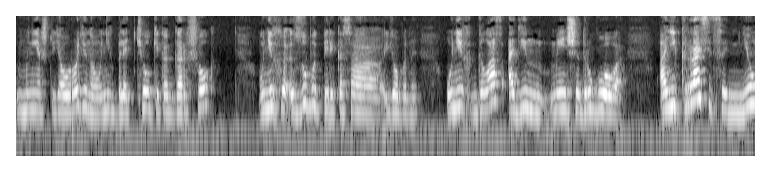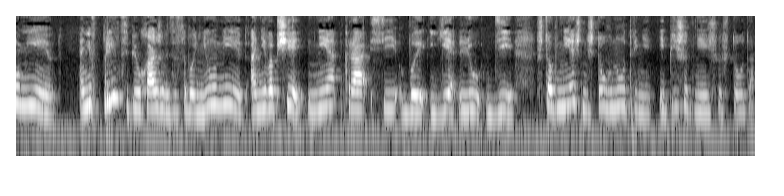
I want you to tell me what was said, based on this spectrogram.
мне, что я уродина, у них, блядь, челки как горшок, у них зубы перекоса ебаны, у них глаз один меньше другого – они краситься не умеют. Они, в принципе, ухаживать за собой не умеют. Они вообще некрасивые люди. Что внешне, что внутренне. И пишут мне еще что-то.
